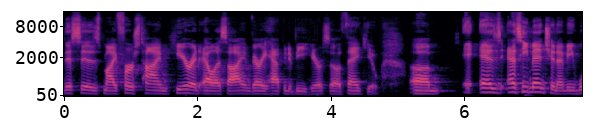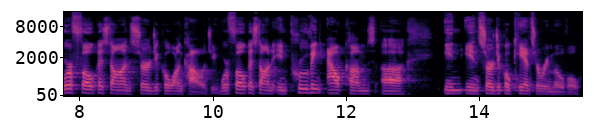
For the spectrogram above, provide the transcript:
this is my first time here at LSI. I'm very happy to be here, so thank you. Um, as, as he mentioned, I mean, we're focused on surgical oncology. We're focused on improving outcomes uh, in, in surgical cancer removal.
